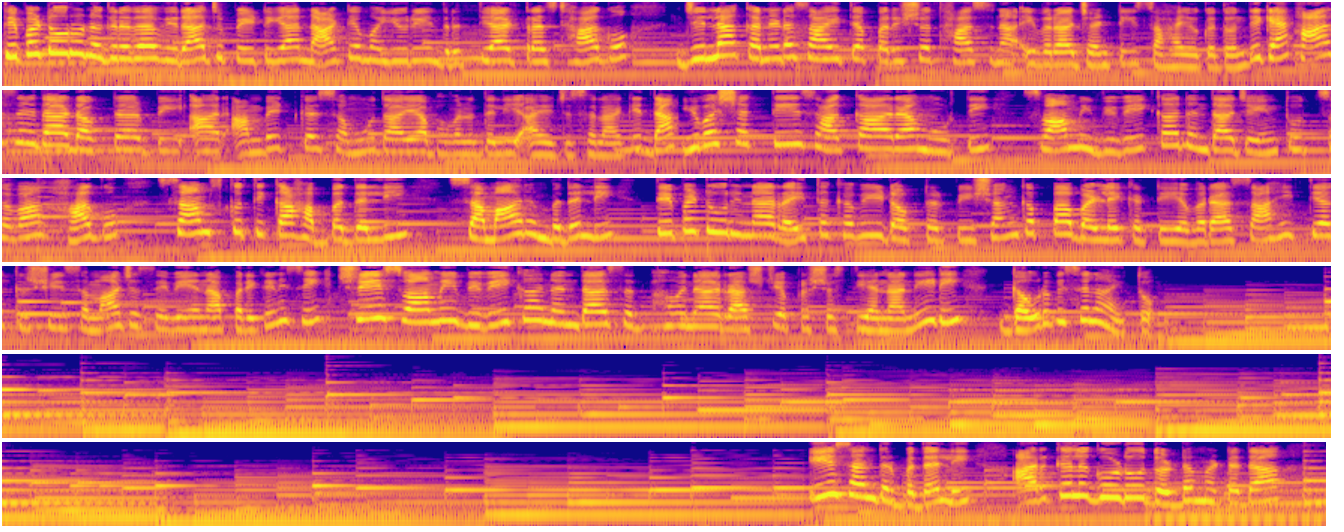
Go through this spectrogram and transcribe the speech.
ತಿಪಟೂರು ನಗರದ ವಿರಾಜಪೇಟೆಯ ನಾಟ್ಯ ಮಯೂರಿ ನೃತ್ಯ ಟ್ರಸ್ಟ್ ಹಾಗೂ ಜಿಲ್ಲಾ ಕನ್ನಡ ಸಾಹಿತ್ಯ ಪರಿಷತ್ ಹಾಸನ ಇವರ ಜಂಟಿ ಸಹಯೋಗದೊಂದಿಗೆ ಹಾಸನದ ಡಾಕ್ಟರ್ ಬಿಆರ್ ಅಂಬೇಡ್ಕರ್ ಸಮುದಾಯ ಭವನದಲ್ಲಿ ಆಯೋಜಿಸಲಾಗಿದ್ದ ಯುವಶಕ್ತಿ ಸಾಕಾರ ಮೂರ್ತಿ ಸ್ವಾಮಿ ವಿವೇಕಾನಂದ ಜಯಂತ್ಯೋತ್ಸವ ಹಾಗೂ ಸಾಂಸ್ಕೃತಿಕ ಹಬ್ಬದಲ್ಲಿ ಸಮಾರಂಭದಲ್ಲಿ ತಿಪಟೂರಿನ ರೈತ ಕವಿ ಡಾಕ್ಟರ್ ಪಿ ಶಂಕಪ್ಪ ಬಳ್ಳೆಕಟ್ಟಿಯವರ ಸಾಹಿತ್ಯ, ಕೃಷಿ, ಸಮಾಜ ಸೇವೆಯನ್ನ ಪರಿಗಣಿಸಿ ಶ್ರೀ ಸ್ವಾಮಿ ವಿವೇಕಾನಂದ ಸದ್ಭವನ ರಾಷ್ಟ್ರೀಯ ಪ್ರಶಸ್ತಿಯನ್ನ ನೀಡಿ ಗೌರವಿಸಲಾಯಿತು. ಈ ಸಂದರ್ಭದಲ್ಲಿ ಅರ್ಕಲಗೂಡು ದೊಡ್ಡ ಮಠದ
